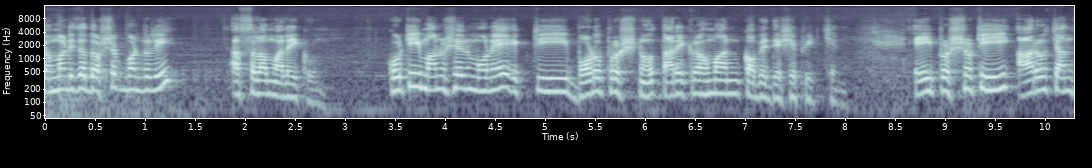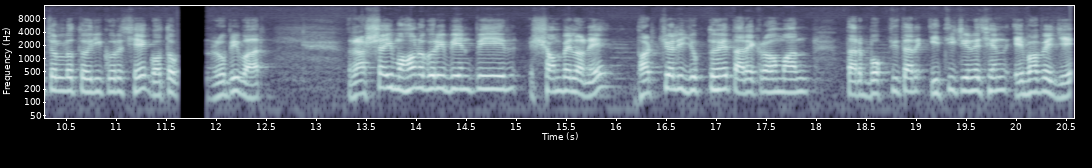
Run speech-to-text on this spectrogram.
সম্মানিত দর্শক মণ্ডলী, আসসালামু আলাইকুম। কোটি মানুষের মনে একটি বড় প্রশ্ন, তারেক রহমান কবে দেশে ফিরছেন? এই প্রশ্নটি আরও চাঞ্চল্য তৈরি করেছে গত রবিবার রাজশাহী মহানগরী বিএনপির সম্মেলনে ভার্চুয়ালি যুক্ত হয়ে তারেক রহমান তার বক্তৃতার ইতি টেনেছেন এভাবে যে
